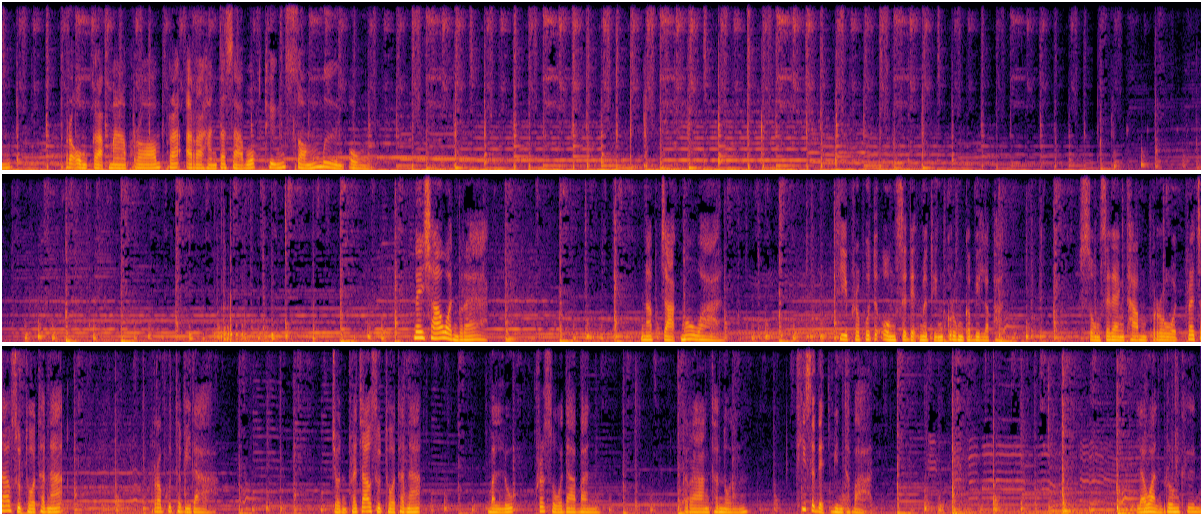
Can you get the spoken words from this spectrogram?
พระองค์กลับมาพร้อมพระอรหันตสาวกถึงสองหมื่นองค์ ในเช้าวันแรก นับจากเมื่อวาน ที่พระพุทธองค์เสด็จมาถึงกรุงกบิลพัท ทรงแสดงธรรมโปรดพระเจ้าสุโธธนะ พระพุทธบิดา จนพระเจ้าสุโธธนะ บรรลุพระโสดาบัน กลางถนนที่เสด็จบินทบาท และวันรุ่งขึ้น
